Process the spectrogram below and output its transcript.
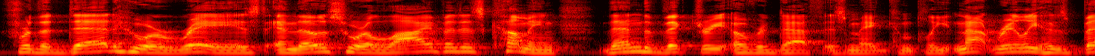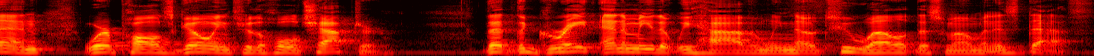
for the dead who are raised and those who are alive at his coming, then the victory over death is made complete. And that really has been where Paul's going through the whole chapter. That the great enemy that we have, and we know too well at this moment, is death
